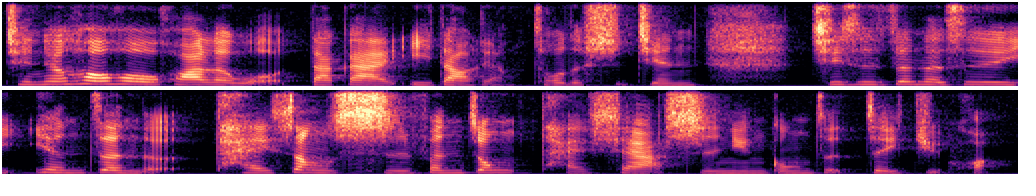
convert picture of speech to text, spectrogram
前前后后花了我大概一到两周的时间。其实真的是验证了“台上十分钟，台下十年功”的这句话。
